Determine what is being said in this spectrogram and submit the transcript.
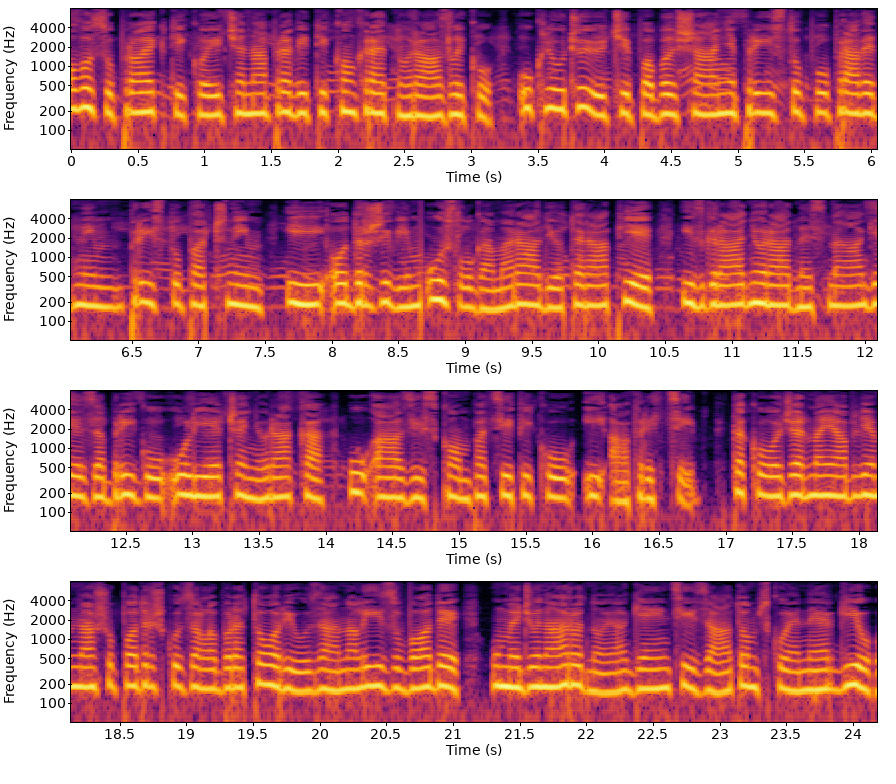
Ovo su projekti koji će napraviti konkretnu razliku, uključujući uključujući poboljšanje pristupu pravednim, pristupačnim i održivim uslugama radioterapije, izgradnju radne snage za brigu u liječenju raka u Azijskom Pacifiku i Africi. Također najavljujem našu podršku za laboratoriju za analizu vode u Međunarodnoj agenciji za atomsku energiju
